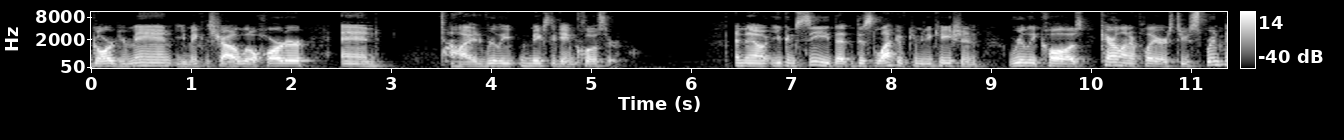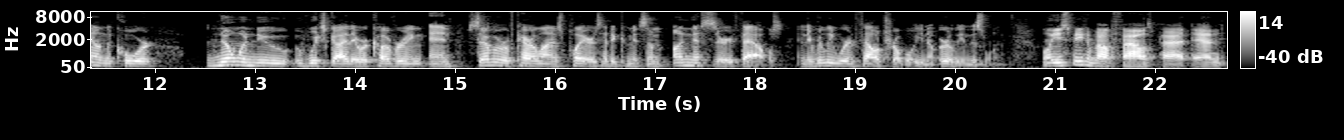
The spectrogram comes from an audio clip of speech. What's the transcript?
guard your man, you make the shot a little harder, and uh, it really makes the game closer. And now you can see that this lack of communication really caused Carolina players to sprint down the court. No one knew which guy they were covering, and several of Carolina's players had to commit some unnecessary fouls, and they really were in foul trouble, you know, early in this one. Well, you speak about fouls, Pat, and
